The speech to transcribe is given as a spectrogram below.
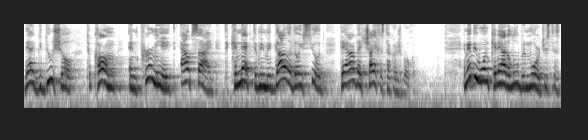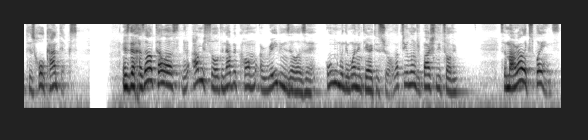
that Kedusha to come and permeate outside, to connect, to be Megala Yisud, to have that Shaykhas Takarish And maybe one can add a little bit more, just this, this whole context is that Chazal tell us that Am Yisrael did not become a raving zelazeh only when they went into Eretz Yisrael. That's what you learn from Pashan Nitzavim. So Maharal explains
